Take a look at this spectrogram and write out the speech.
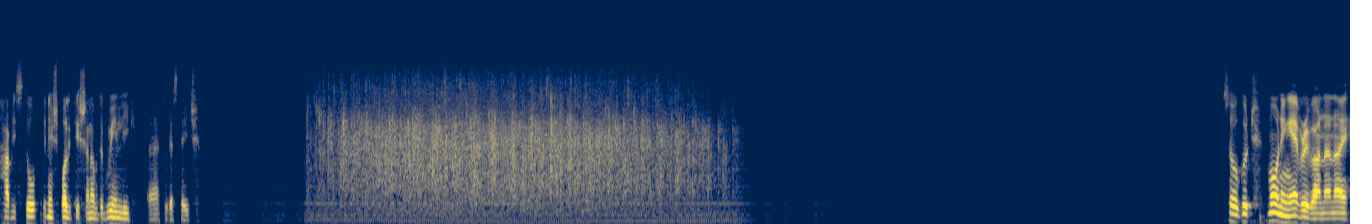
Haavisto, Finnish politician of the Green League, uh, to the stage. So good morning, everyone, and I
